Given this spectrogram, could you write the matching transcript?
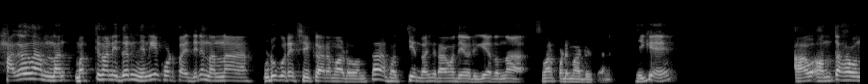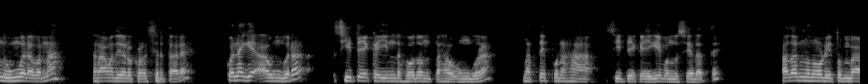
ಹಾಗಾಗಿ ನಾನು ಮತ್ತೆ ನಾನು ಇದನ್ನು ನಿನಗೆ ಕೊಡ್ತಾ ಇದ್ದೀನಿ, ನನ್ನ ಉಡುಗೊರೆ ಸ್ವೀಕಾರ ಮಾಡುವಂತ ಭಕ್ತಿಯಿಂದಾಗಿ ರಾಮದೇವರಿಗೆ ಅದನ್ನ ಸಮರ್ಪಣೆ ಮಾಡಿರ್ತಾನೆ ಹೀಗೆ ಆ ಅಂತಹ ಒಂದು ಉಂಗುರವನ್ನ ರಾಮದೇವರು ಕಳಿಸಿರ್ತಾರೆ. ಕೊನೆಗೆ ಆ ಉಂಗುರ ಸೀತೆಯ ಕೈಯಿಂದ ಹೋದಂತಹ ಉಂಗುರ ಮತ್ತೆ ಪುನಃ ಸೀತೆಯ ಕೈಗೆ ಬಂದು ಸೇರತ್ತೆ. ಅದನ್ನು ನೋಡಿ ತುಂಬಾ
